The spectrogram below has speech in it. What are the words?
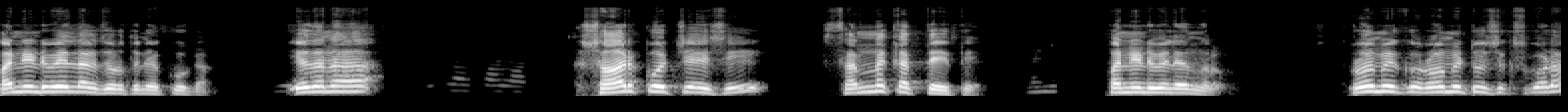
పన్నెండు వేలు దాకా జరుగుతున్నాయి ఎక్కువగా. ఏదైనా షార్క్ వచ్చేసి సన్న కత్తి అయితే పన్నెండు వేల ఎనిమిదిలో రోమి రోమి టూ సిక్స్ కూడా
